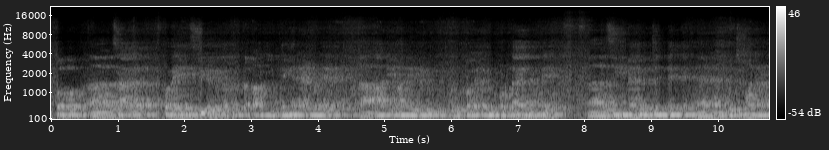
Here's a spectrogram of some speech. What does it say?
അപ്പോൾ സാറ് കുറേ ഹിസ്റ്ററി ഒക്കെ ഇവിടെ പറഞ്ഞു. എങ്ങനെയാണ് ഇവിടെ ആദ്യമായ ഒരു കൊയർ ഗ്രൂപ്പ് ഉണ്ടായെന്നൊക്കെ സിനിമ വെച്ചന്റെ കൊച്ചുമോനാണ്.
